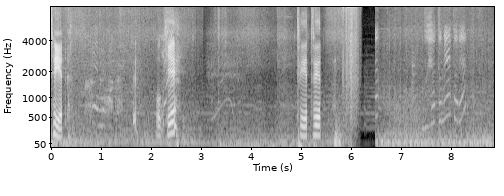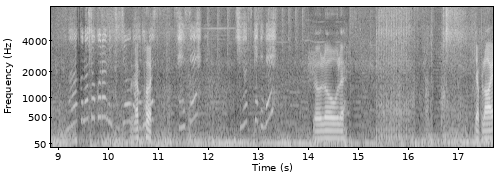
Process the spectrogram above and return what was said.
เทรดโอเค เทรดเทรดแล้วเพิดเร็วๆเลย เรียบร้อย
